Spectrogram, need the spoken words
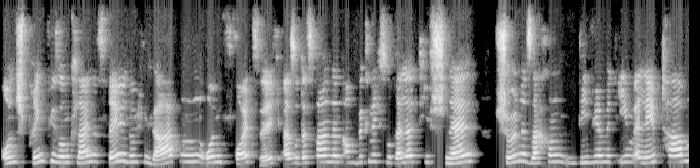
und springt wie so ein kleines Reh durch den Garten und freut sich. Also das waren dann auch wirklich so relativ schnell schöne Sachen, die wir mit ihm erlebt haben.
